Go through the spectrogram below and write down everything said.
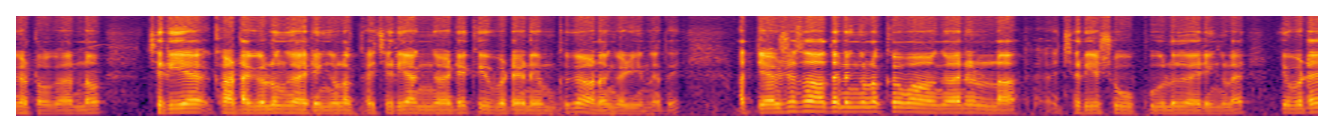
കേട്ടോ. കാരണം ചെറിയ കടകളും കാര്യങ്ങളൊക്കെ ചെറിയ അങ്ങാടിയൊക്കെ ഇവിടെയാണ് നമുക്ക് കാണാൻ കഴിയുന്നത്. അത്യാവശ്യ സാധനങ്ങളൊക്കെ വാങ്ങാനുള്ള ചെറിയ ഷോപ്പുകൾ കാര്യങ്ങൾ ഇവിടെ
